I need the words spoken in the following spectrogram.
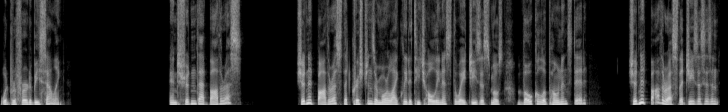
would prefer to be selling. And shouldn't that bother us? Shouldn't it bother us that Christians are more likely to teach holiness the way Jesus' most vocal opponents did? Shouldn't it bother us that Jesus isn't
